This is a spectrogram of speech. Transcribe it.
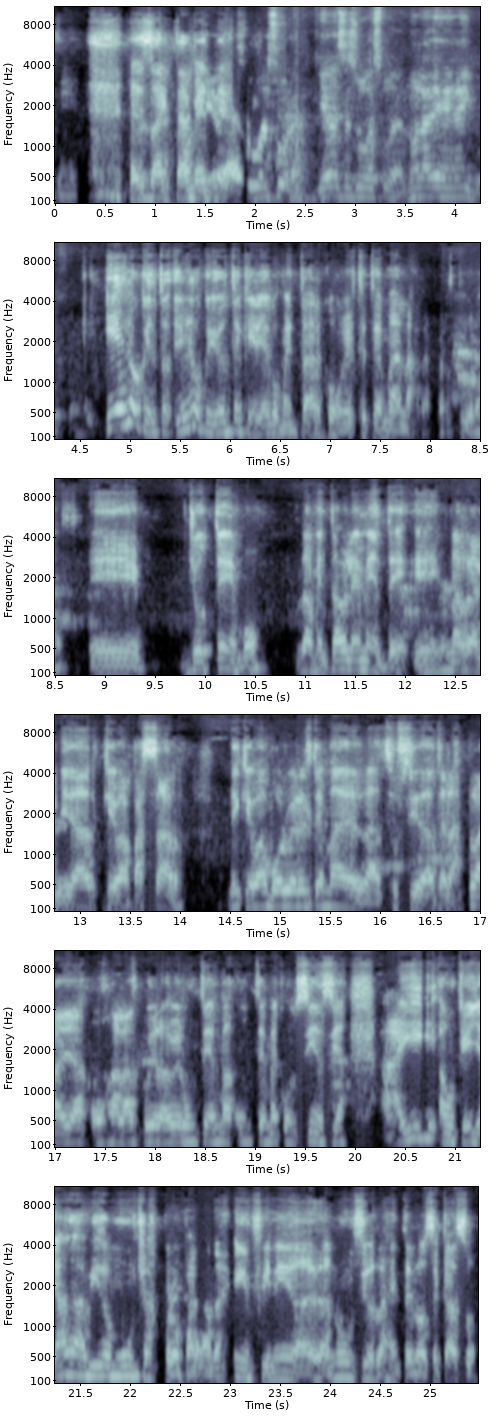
sí, Exactamente. Llévense su basura, llévense su basura, no la dejen ahí, Y es lo que, es lo que yo te quería comentar con este tema de las reaperturas. Eh, yo temo, lamentablemente, es una realidad que va a pasar de que va a volver el tema de la suciedad en las playas. Ojalá pudiera haber un tema, un tema de conciencia. Ahí, aunque ya han habido muchas propagandas, infinidades de anuncios, la gente no hace caso.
